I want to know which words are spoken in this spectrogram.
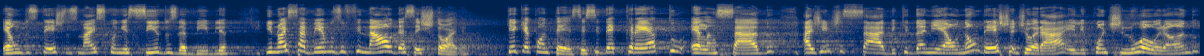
É um dos textos mais conhecidos da Bíblia. E nós sabemos o final dessa história. O que, que acontece? Esse decreto é lançado. A gente sabe que Daniel não deixa de orar, ele continua orando.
